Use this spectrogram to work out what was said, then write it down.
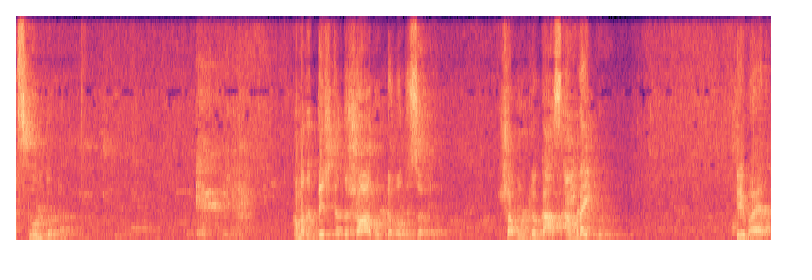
আজকে উল্টোটা আমাদের দেশটা তো সব উল্টো পথে চলে, সব উল্টো কাজ আমরাই করি। প্রিয় ভাইয়েরা,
